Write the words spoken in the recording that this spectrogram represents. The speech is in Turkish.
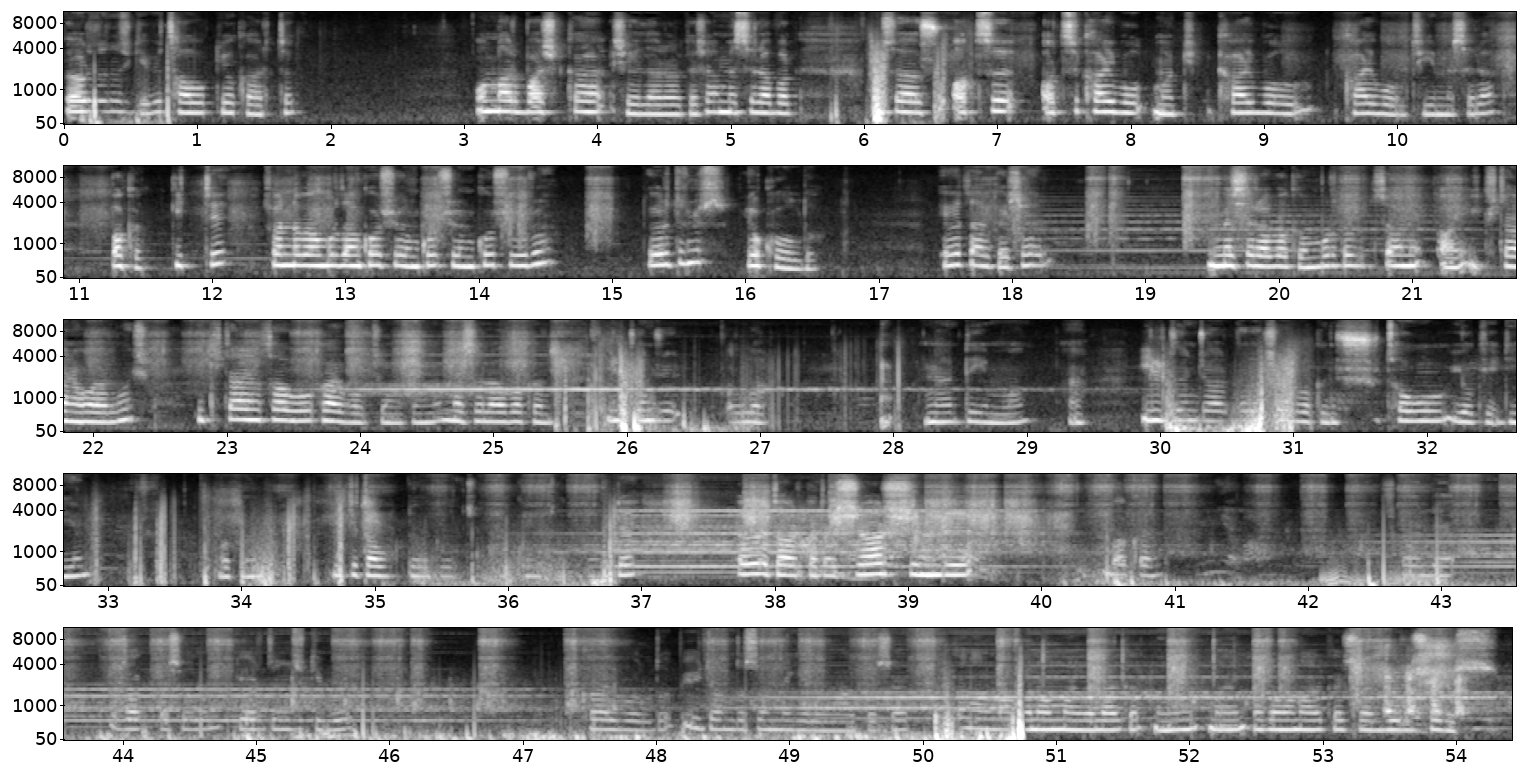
Gördüğünüz gibi tavuk yok artık. Onlar başka şeyler arkadaşlar. Mesela bak mesela şu atı atı kayboltmak kaybol kayboltayım mesela. Bakın gitti. Sonra ben buradan koşuyorum koşuyorum koşuyorum. Gördünüz yok oldu. Evet arkadaşlar Mesela bakın burada bir tane, ay iki tane varmış. İki tane tavuğu kaybolacağım şimdi. Mesela bakın ilk önce Allah neredeyim lan? Heh. İlk önce arkadaşlar bakın şu tavuğu yok edeyim. Bakın iki tavuk da yok. Evet arkadaşlar şimdi bakın şöyle uzaklaşalım. Gördüğünüz gibi kayboldu. Bir videonun da sonuna gelelim arkadaşlar. Kanalıma abone olmayı ve like atmayı unutmayın. O zaman arkadaşlar görüşürüz.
